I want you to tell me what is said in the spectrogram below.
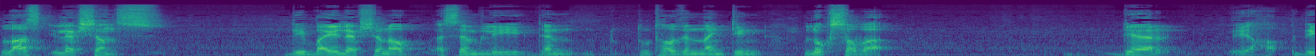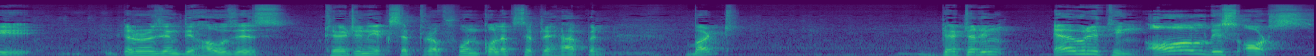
last elections, the by election of Assembly, then 2019 Lok Sabha, there uh, the terrorizing the houses, threatening, etc., phone call, etc., happened. But deterring everything, all these odds,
